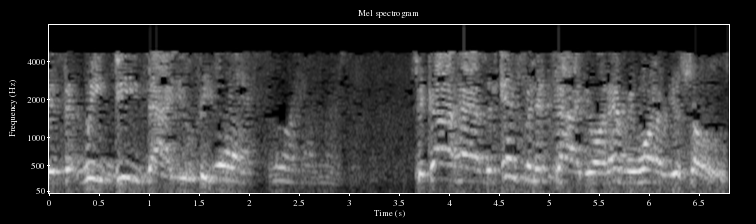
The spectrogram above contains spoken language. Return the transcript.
is that we devalue people. Yes, Lord have mercy. See, God has an infinite value on every one of your souls.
